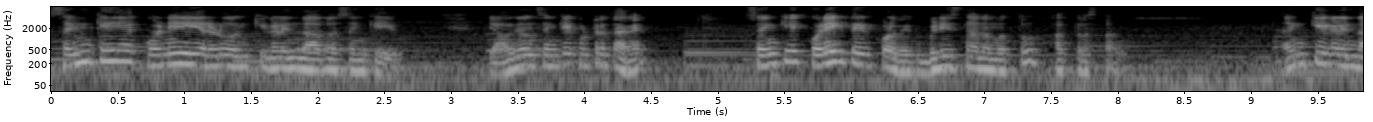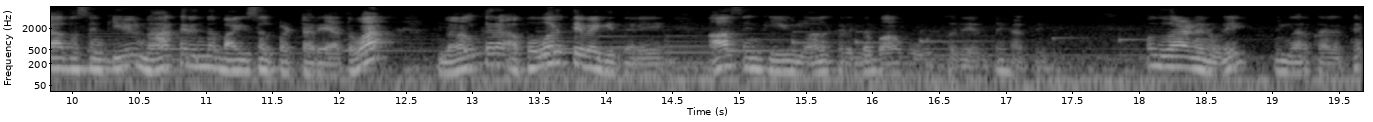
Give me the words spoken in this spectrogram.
ಸಂಖ್ಯೆಯ ಕೊನೆ ಎರಡು ಅಂಕಿಗಳಿಂದ ಆದ ಸಂಖ್ಯೆಯು, ಯಾವುದೇ ಒಂದು ಸಂಖ್ಯೆ ಕೊಟ್ಟಿರ್ತಾರೆ, ಸಂಖ್ಯೆ ಕೊನೆಗೆ ತೆಗೆದುಕೊಳ್ಬೇಕು, ಬಿಡಿ ಸ್ಥಾನ ಮತ್ತು ಹತ್ರ ಸ್ಥಾನ. ಅಂಕೆಗಳಿಂದ ಆದ ಸಂಖ್ಯೆಯು ನಾಲ್ಕರಿಂದ ಭಾಗಿಸಲ್ಪಟ್ಟರೆ ಅಥವಾ ನಾಲ್ಕರ ಅಪವರ್ತ್ಯವಾಗಿದ್ದರೆ ಆ ಸಂಖ್ಯೆಯು ನಾಲ್ಕರಿಂದ ಭಾಗ ಹೋಗುತ್ತದೆ ಅಂತ ಹೇಳ್ತೇವೆ ಒಂದು ಉದಾಹರಣೆ ನೋಡಿ, ನಿಮ್ಗೆ ಅರ್ಥ ಆಗುತ್ತೆ.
